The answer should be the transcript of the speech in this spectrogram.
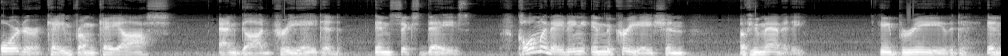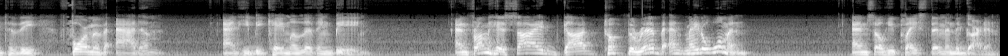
order came from chaos, and God created in six days, culminating in the creation of humanity. He breathed into the form of Adam, and he became a living being. And from his side, God took the rib and made a woman. And so he placed them in the garden.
